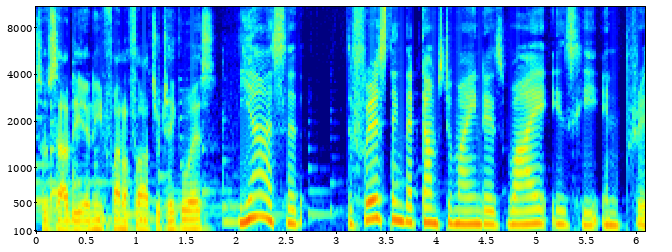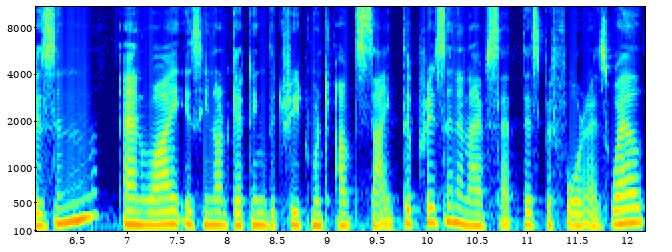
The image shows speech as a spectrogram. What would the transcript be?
So, Saadia, any final thoughts or takeaways? Yeah, so the first thing that comes to mind is why is he in prison and why is he not getting the treatment outside the prison? And I've said this before as well.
